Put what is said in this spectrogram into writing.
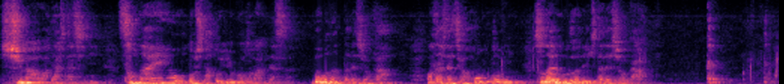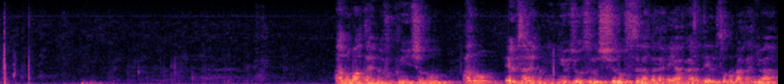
主が私たちに備えようとしたということなんです。どうなったでしょうか。私たちは本当に備えることができたでしょうか。あのマタイの福音書のあのエルサレムに入場する主の姿が描かれているその中には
